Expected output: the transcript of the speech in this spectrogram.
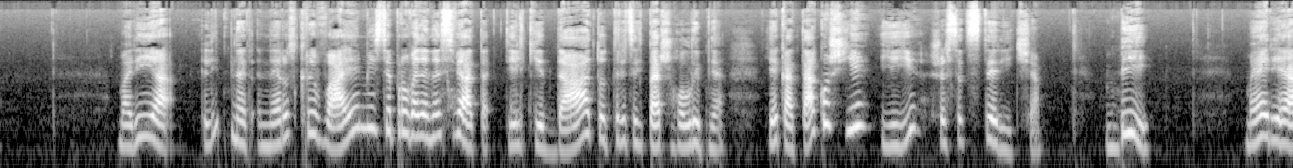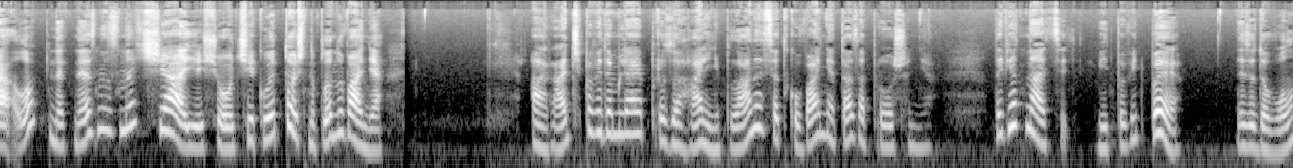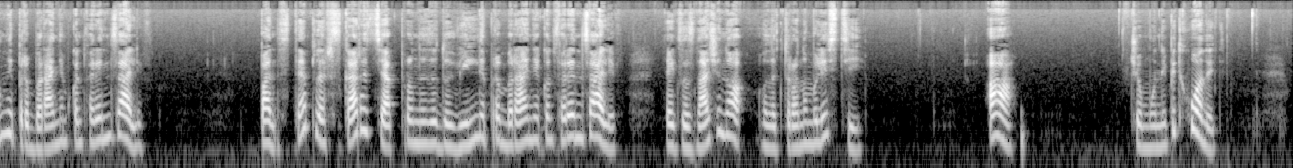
Марія Ліпнет не розкриває місце проведення свята, тільки дату 31 липня, яка також є її 16-річчя. Б. Мерія Лопнет не зазначає, що очікує точне планування, а радше повідомляє про загальні плани святкування та запрошення. 19. Відповідь Б. Незадоволений прибиранням конференц-залів. Пан Стемплер скаржиться про незадовільне прибирання конференц-залів, як зазначено в електронному листі. А. Чому не підходить?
